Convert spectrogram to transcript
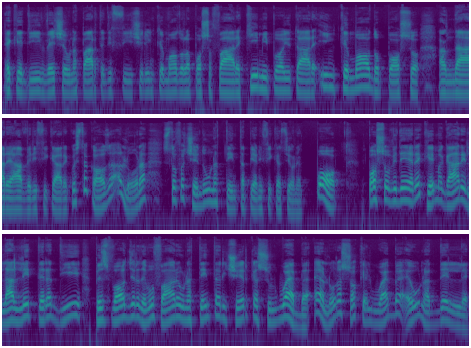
e che D invece è una parte difficile, in che modo la posso fare, chi mi può aiutare, in che modo posso andare a verificare questa cosa, allora sto facendo un'attenta pianificazione. Può posso vedere che magari la lettera D per svolgere devo fare un'attenta ricerca sul web e allora so che il web è una delle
